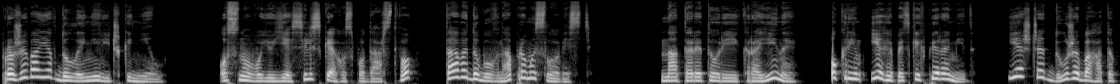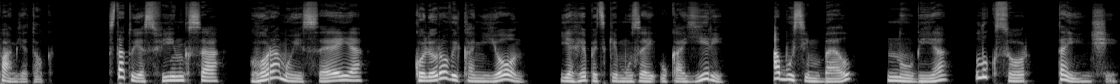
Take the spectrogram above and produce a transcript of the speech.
проживає в долині річки Ніл. Основою є сільське господарство та видобувна промисловість. На території країни, окрім єгипетських пірамід, є ще дуже багато пам'яток статуя Сфінкса, гора Моїсея, кольоровий каньйон, Єгипетський музей у Каїрі, Абу-Сімбел, Нубія, Луксор та інші.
